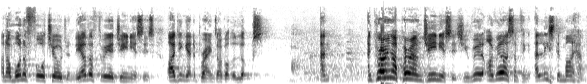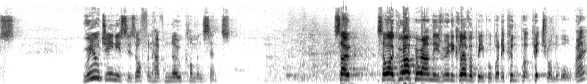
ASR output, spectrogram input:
And I'm one of four children. The other three are geniuses. I didn't get the brains, I got the looks. And, and growing up around geniuses, you re- I realized something, at least in my house. Real geniuses often have no common sense. So, so I grew up around these really clever people, but they couldn't put a picture on the wall, right?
